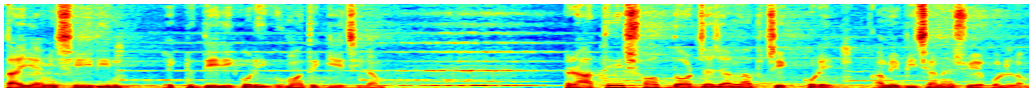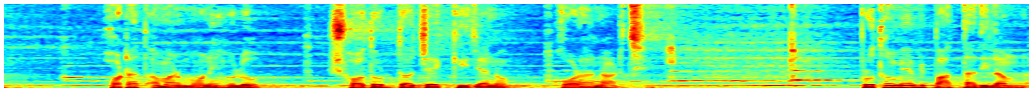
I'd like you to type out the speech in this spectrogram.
তাই আমি সেই দিন একটু দেরি করেই ঘুমাতে গিয়েছিলাম। রাতে সব দরজা জানলা চেক করে আমি বিছানায় শুয়ে পড়লাম। হঠাৎ আমার মনে হলো, সদর দরজায় কে যেন কড়া নাড়ছে। প্রথমে আমি পাত্তা দিলাম না।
